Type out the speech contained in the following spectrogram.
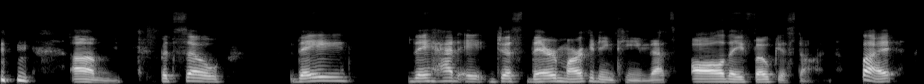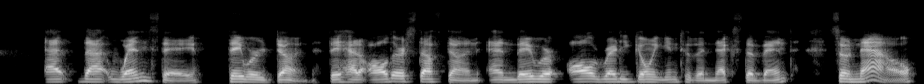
um, but so they they had a just their marketing team. That's all they focused on. But at that Wednesday, they were done. They had all their stuff done and they were already going into the next event. So now,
